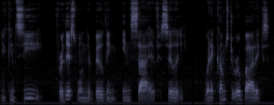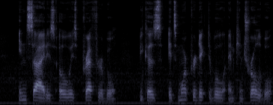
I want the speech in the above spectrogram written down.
You can see for this one they're building inside a facility. When it comes to robotics, inside is always preferable because it's more predictable and controllable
